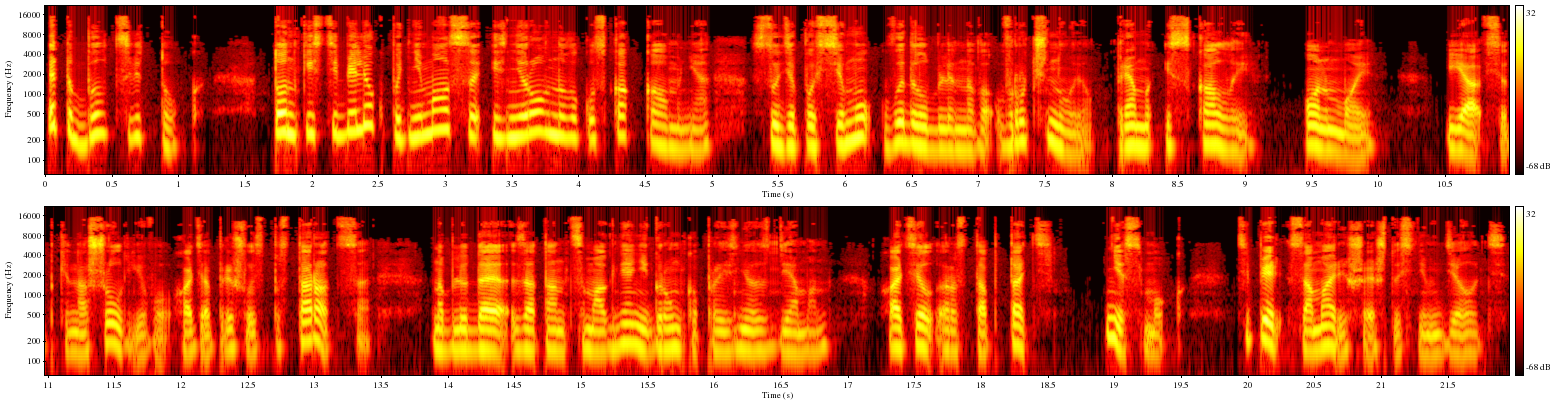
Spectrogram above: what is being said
Это был цветок. Тонкий стебелек поднимался из неровного куска камня, судя по всему, выдолбленного вручную, прямо из скалы. Он мой. Я все-таки нашел его, хотя пришлось постараться. Наблюдая за танцем огня, негромко произнес демон. Хотел растоптать. Не смог. Теперь сама решай, что с ним делать.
